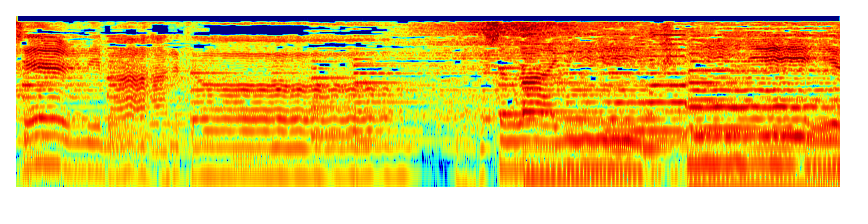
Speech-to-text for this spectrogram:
אשר דיבנתו. ירושלים, מי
